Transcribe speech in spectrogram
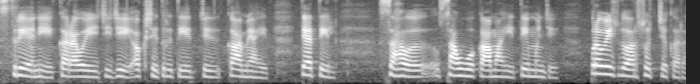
स्त्रियांनी करावयाची जी अक्षय तृतीयेचे कामे आहेत त्यातील सहाव सहावं काम आहे ते म्हणजे प्रवेशद्वार स्वच्छ करा.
